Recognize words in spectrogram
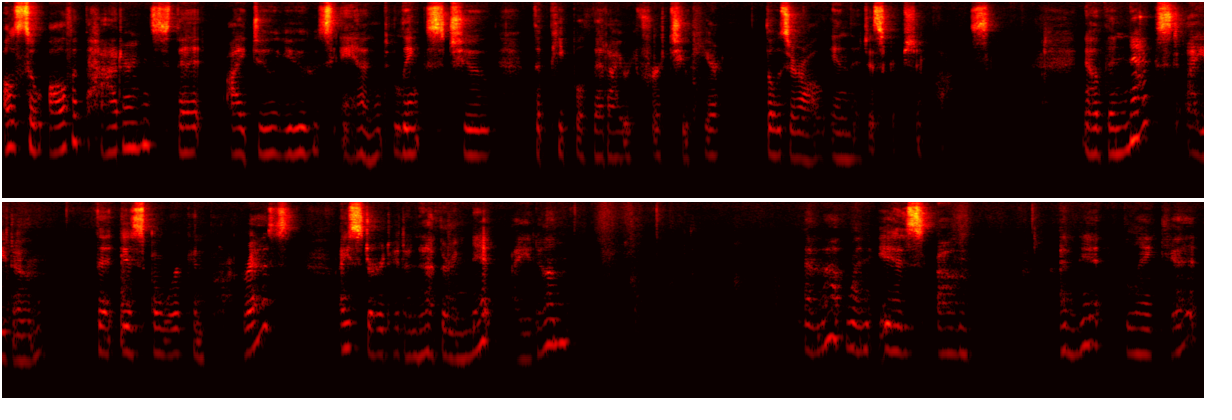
Also, all the patterns that I do use and links to the people that I refer to here, those are all in the description box. Now, the next item that is a work in progress. I started another knit item. And that one is um, a knit blanket.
